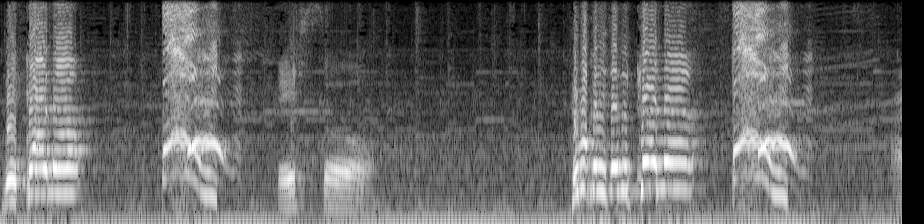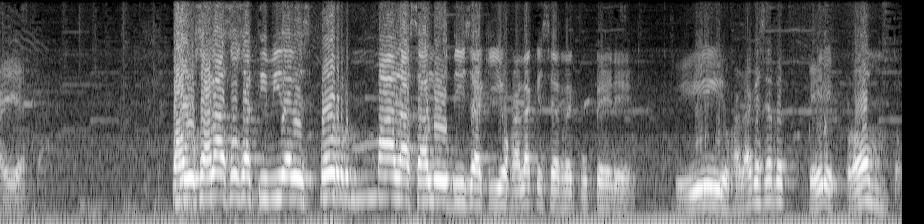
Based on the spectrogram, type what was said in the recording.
De Kana. Eso. El vocalista de Kana. Ahí está. Pausará sus actividades por mala salud, dice aquí. Ojalá que se recupere. Sí, ojalá que se recupere pronto.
